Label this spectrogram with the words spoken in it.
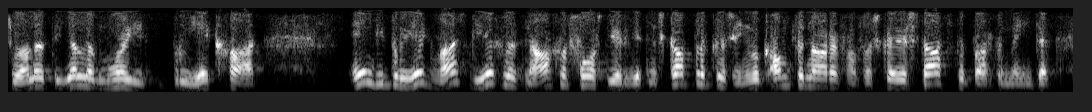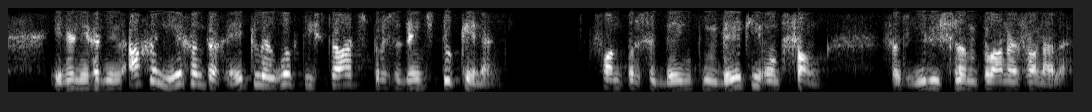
So hulle het 'n hele mooi projek gehad. En die projek was deeglik nagevors deur wetenskaplikes en ook amptenare van verskeie staatsdepartemente. En in 1998 het hulle ook die staatspresidents toekenning van president Mbeki ontvang vir hierdie slim planne van hulle.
